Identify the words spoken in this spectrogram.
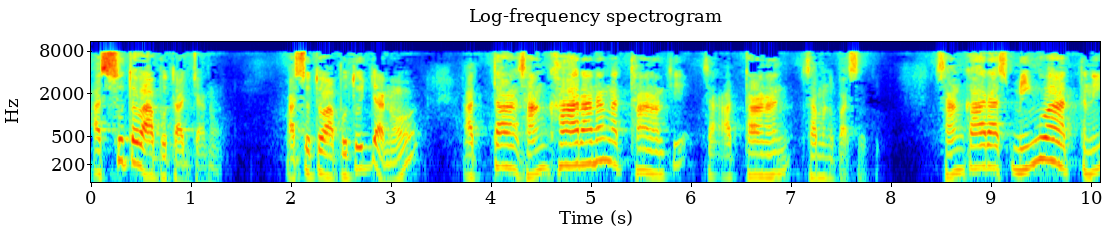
අසුතවා පුතජනෝ අසුතවා පුතුජනෝ අත්තා සංඛාරණං අත්තානන්ති අත්තානං සමනුපස්සති සංඛාරස්මින් වාත්තනි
